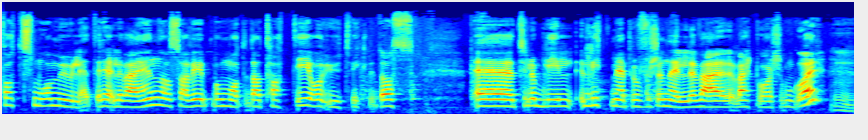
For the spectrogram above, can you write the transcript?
fått små muligheter hele veien, og så har vi på en måte da tatt de og utviklet oss eh, til å bli litt mer profesjonelle hver, hvert år som går. Mm.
